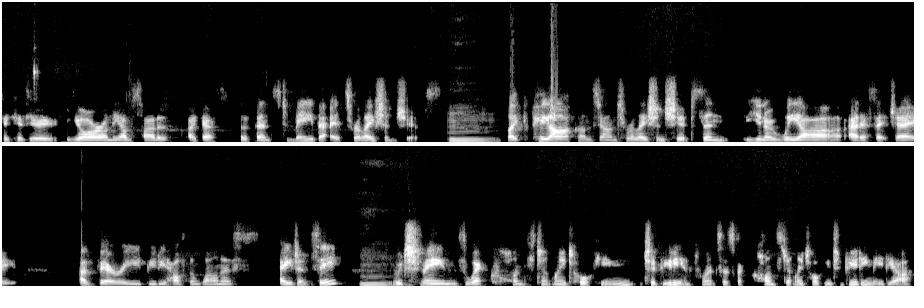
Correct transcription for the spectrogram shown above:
because you you're on the other side of i guess the fence to me but it's relationships Mm, like PR comes down to relationships. And, you know, we are at SHA a very beauty, health, and wellness agency, mm, which means we're constantly talking to beauty influencers, we're constantly talking to beauty media.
